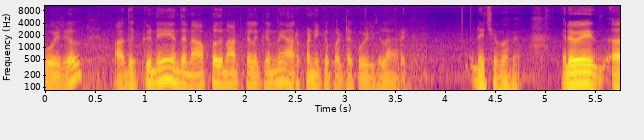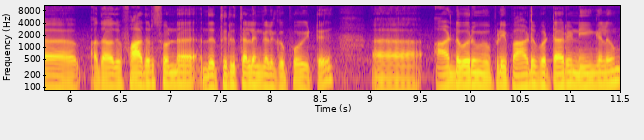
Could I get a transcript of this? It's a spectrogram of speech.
கோயில்கள் அதுக்குன்னே இந்த நாற்பது நாட்களுக்குமே அர்ப்பணிக்கப்பட்ட கோயில்களாக இருக்குது நிச்சயமாக. எனவே அதாவது ஃபாதர் சொன்ன அந்த திருத்தலங்களுக்கு போயிட்டு ஆண்டவரும் இப்படி பாடுபட்டார் நீங்களும்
